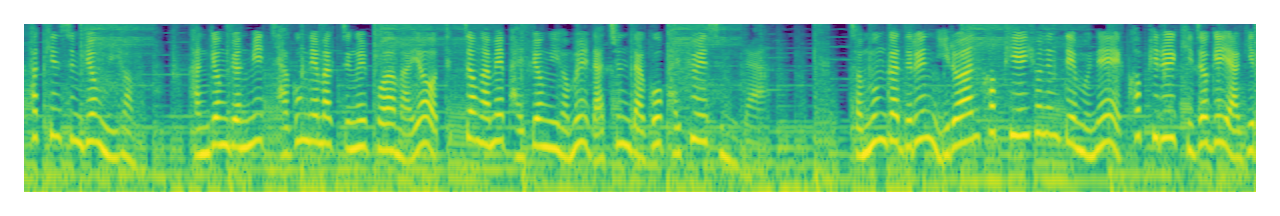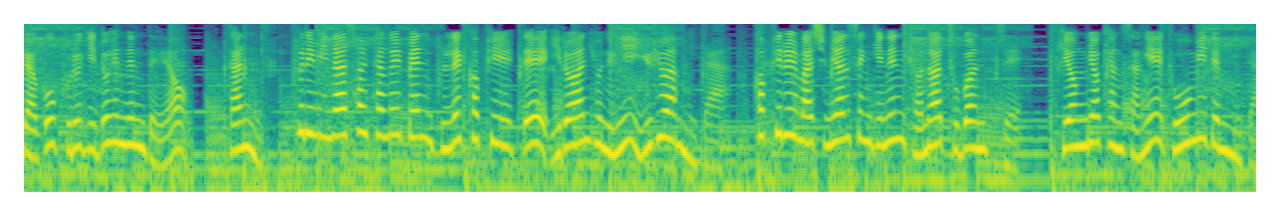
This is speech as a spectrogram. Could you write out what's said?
파킨슨병 위험, 간경변 및 자궁내막증을 포함하여 특정암의 발병 위험을 낮춘다고 발표했습니다. 전문가들은 이러한 커피의 효능 때문에 커피를 기적의 약이라고 부르기도 했는데요. 단, 프림이나 설탕을 뺀 블랙커피일 때 이러한 효능이 유효합니다. 커피를 마시면 생기는 변화 두 번째, 기억력 향상에 도움이 됩니다.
